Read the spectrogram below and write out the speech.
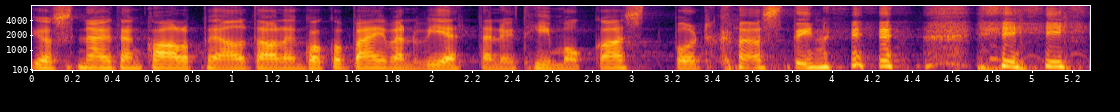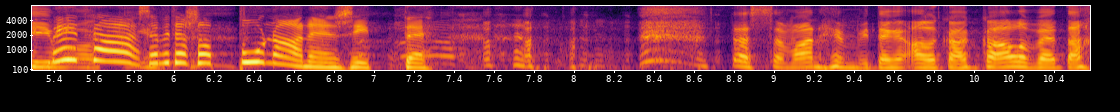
jos näytän kalpealta, olen koko päivän viettänyt Himokast-podcastin. Mitä? Se pitäisi olla punainen sitten. Tässä vanhemmiten alkaa kalveta.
